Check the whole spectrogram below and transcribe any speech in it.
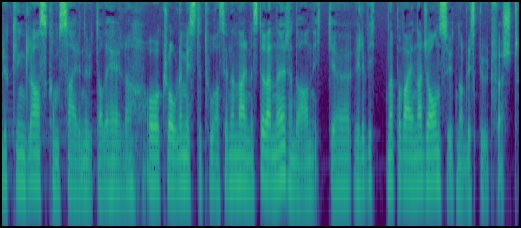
Looking Glass kom seirende ut av det hele, og Crowley mistet to av sine nærmeste venner da han ikke ville vitne på vegne av Jones uten å bli spurt først,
